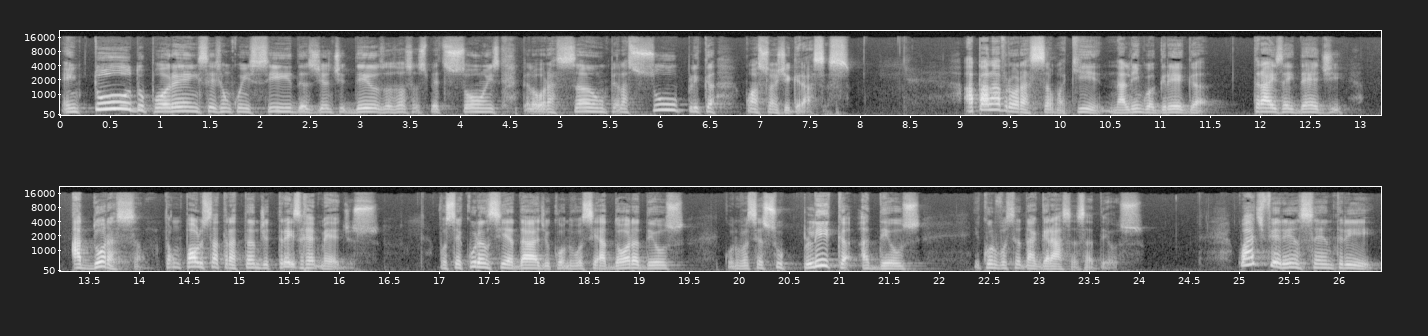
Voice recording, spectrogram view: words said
Em tudo, porém, sejam conhecidas diante de Deus as vossas petições, pela oração, pela súplica, com ações de graças. A palavra oração aqui, na língua grega, traz a ideia de adoração. Então, Paulo está tratando de três remédios. Você cura a ansiedade quando você adora a Deus, quando você suplica a Deus e quando você dá graças a Deus. Qual a diferença entre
